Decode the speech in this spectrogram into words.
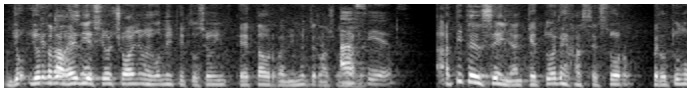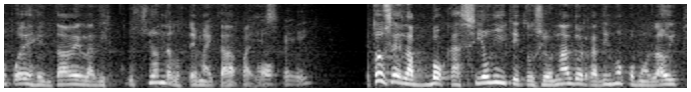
Yo, yo trabajé 18 años en una institución, esta organismo internacional. Así es a ti te enseñan que tú eres asesor, pero tú no puedes entrar en la discusión de los temas de cada país. Entonces, la vocación institucional de organismos como la OIT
